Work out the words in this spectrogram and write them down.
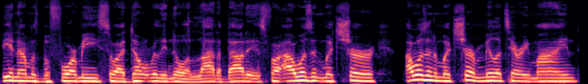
Vietnam was before me, so I don't really know a lot about it. As far I wasn't mature, I wasn't a mature military mind,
